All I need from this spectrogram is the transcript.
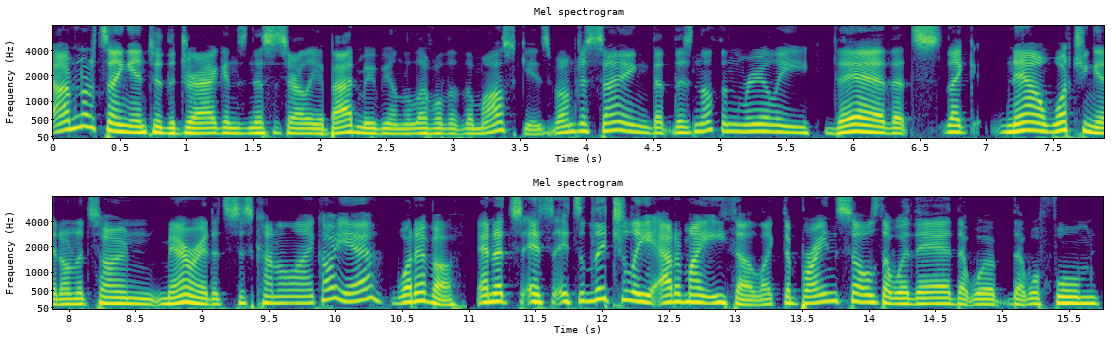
I'm not saying Enter the Dragons necessarily a bad movie on the level that The Mask is, but I'm just saying that there's nothing really there that's like now watching it on its own merit. It's just kind of like, oh yeah, whatever. And it's it's it's literally out of my ether. Like the brain cells that were there that were that were formed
